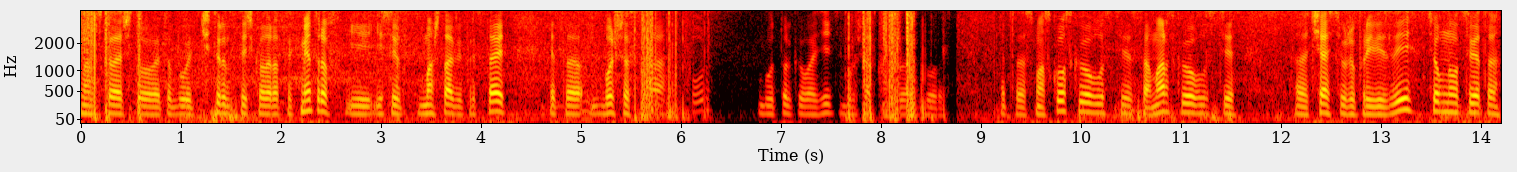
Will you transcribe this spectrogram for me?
Надо сказать, что это будет 14 тысяч квадратных метров. И если в масштабе представить, это больше 100 фур будут только возить брусчатку сюда в город. Это с Московской области, Самарской области, Э, часть уже привезли темного цвета.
